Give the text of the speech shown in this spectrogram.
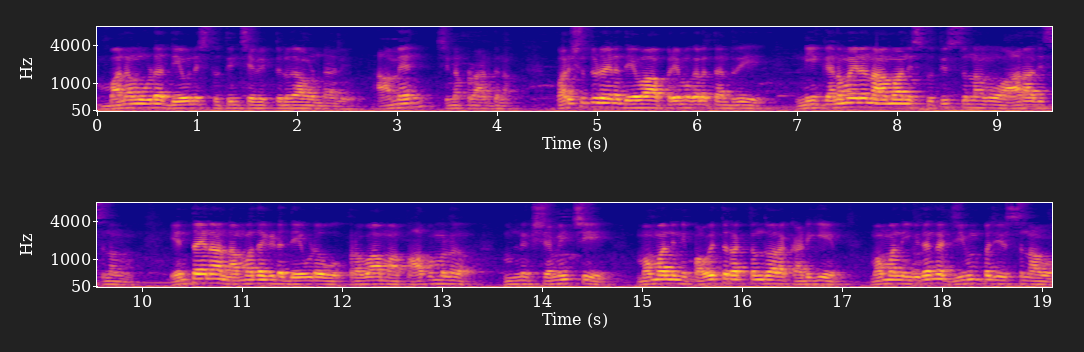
మనం కూడా దేవుని స్థుతించే వ్యక్తులుగా ఉండాలి. ఆమెన్. చిన్న ప్రార్థన. పరిశుద్ధుడైన దేవా ప్రేమగల తండ్రి నీ ఘనమైన నామాన్ని స్థుతిస్తున్నాము ఆరాధిస్తున్నాము. ఎంతైనా నమ్మదగిన దేవుడవు. ప్రభా మా పాపములను క్షమించి మమ్మల్ని నీ పవిత్ర రక్తం ద్వారా కడిగి మమ్మల్ని ఈ విధంగా జీవింపజేస్తున్నావు.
